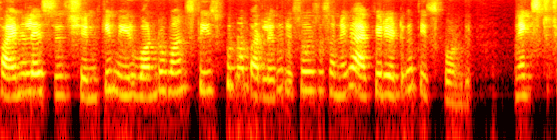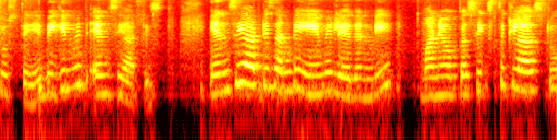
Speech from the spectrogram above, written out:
ఫైనలైజేషన్కి మీరు వన్ టు మంత్స్ తీసుకున్నా పర్లేదు రిసోర్సెస్ అనేవి యాక్యురేట్గా తీసుకోండి. నెక్స్ట్ చూస్తే బిగిన్ విత్ ఎన్సీఆర్టిస్ట్ ఎన్సీఆర్టీస్ అంటే ఏమీ లేదండి. మన యొక్క sixth class to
